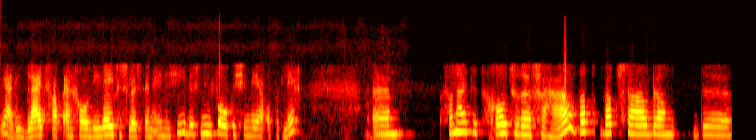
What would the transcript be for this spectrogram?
ja, die blijdschap en gewoon die levenslust en energie. Dus nu focus je meer op het licht. Um, vanuit het grotere verhaal, wat, wat zou dan de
